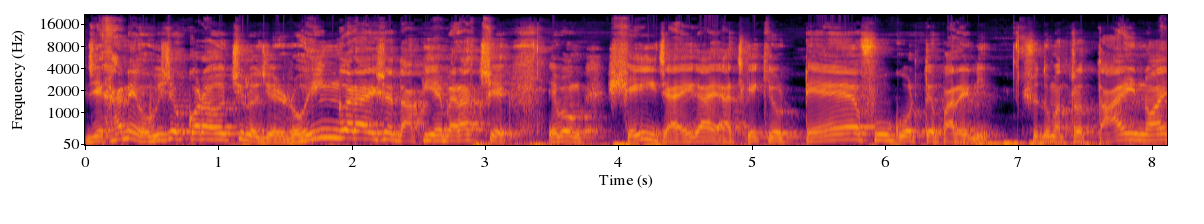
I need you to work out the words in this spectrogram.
যেখানে অভিযোগ করা হচ্ছিল যে রোহিঙ্গারা এসে দাপিয়ে বেড়াচ্ছে এবং সেই জায়গায় আজকে কেউ ট্যাফু করতে পারেনি। শুধুমাত্র তাই নয়,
